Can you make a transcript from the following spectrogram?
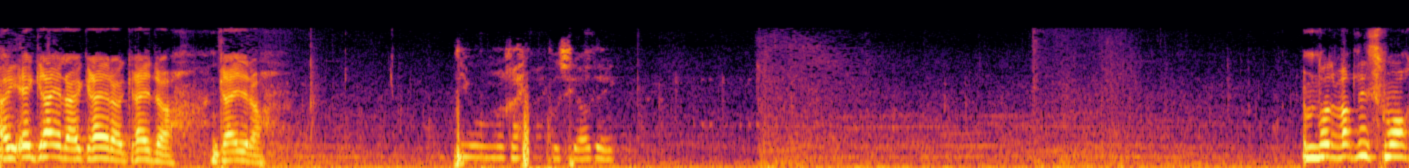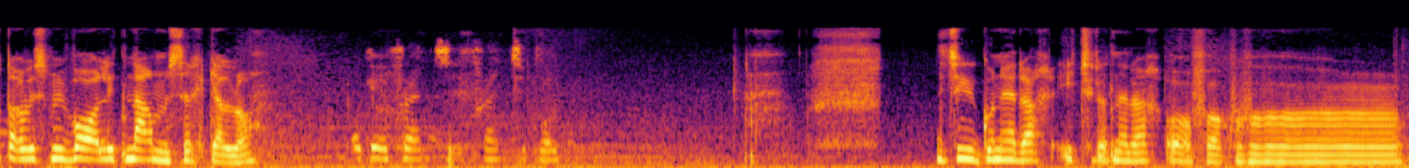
Jeg, jeg greier det, jeg greier det. Greier det. Greier det. De er jo rett på siden av deg. Men det hadde vært litt smartere hvis vi var litt nærme sirkel, da. Ok, friends, ball. Ikke gå ned der. Ikke dette ned der. Å, fuck, fuck, fuck.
